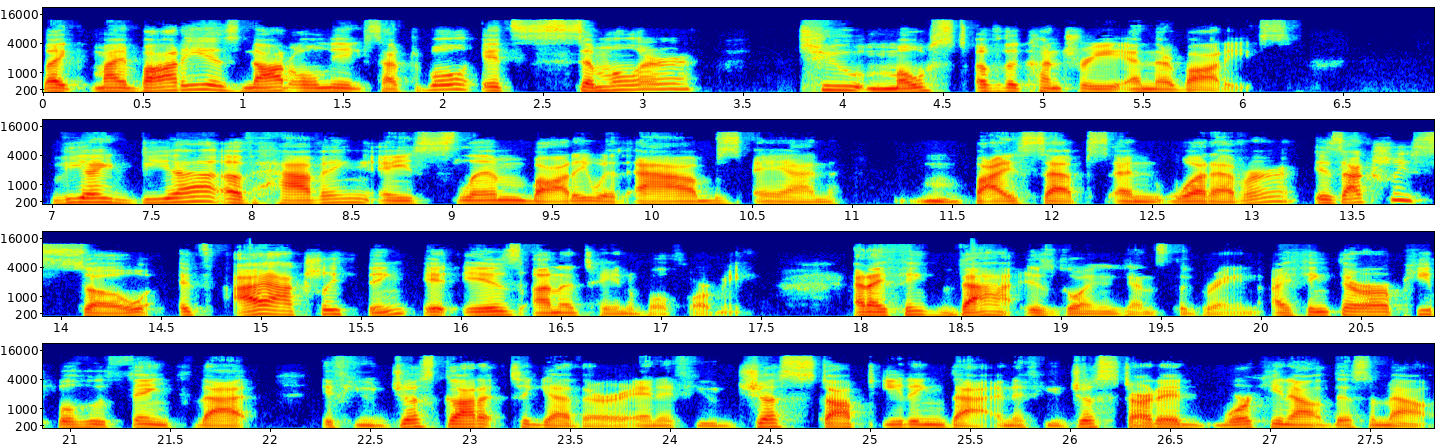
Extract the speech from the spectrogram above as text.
Like my body is not only acceptable, it's similar to most of the country and their bodies. The idea of having a slim body with abs and biceps and whatever is actually so it's i actually think it is unattainable for me and i think that is going against the grain i think there are people who think that if you just got it together and if you just stopped eating that and if you just started working out this amount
